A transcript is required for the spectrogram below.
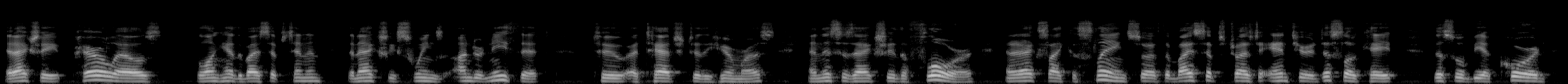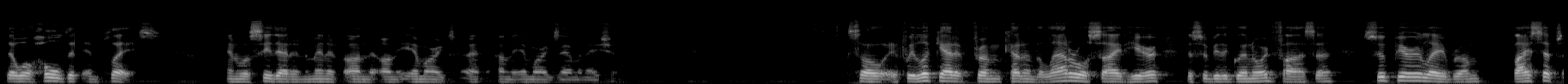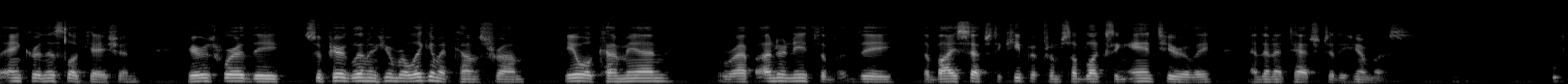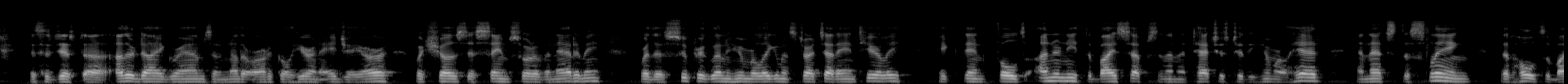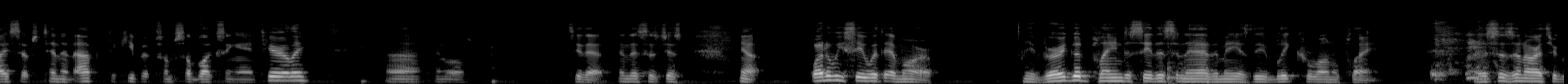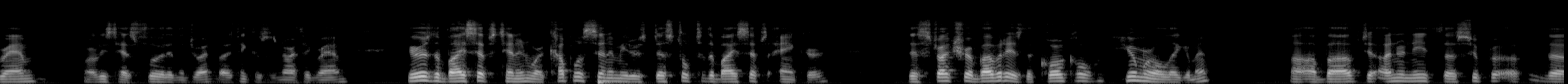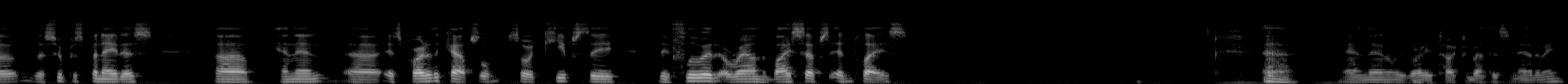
It actually parallels the long head of the biceps tendon, then actually swings underneath it to attach to the humerus. And this is actually the floor, and it acts like a sling. So if the biceps tries to anterior dislocate, this will be a cord that will hold it in place. And we'll see that in a minute on the on the MR uh, on the MR examination. So if we look at it from kind of the lateral side here, this would be the glenoid fossa, superior labrum, biceps anchor in this location. Here's where the superior glenohumeral ligament comes from. It will come in, wrap underneath the, the, the biceps to keep it from subluxing anteriorly, and then attach to the humerus. This is just uh, other diagrams and another article here in AJR, which shows this same sort of anatomy, where the superior glenohumeral ligament starts out anteriorly. It then folds underneath the biceps and then attaches to the humeral head, and that's the sling that holds the biceps tendon up to keep it from subluxing anteriorly. Uh, and we'll see that. And this is just, now, what do we see with MR? A very good plane to see this anatomy is the oblique coronal plane. This is an arthrogram, or at least has fluid in the joint, but I think this is an arthrogram. Here is the biceps tendon. We're a couple of centimeters distal to the biceps anchor. This structure above it is the coracohumeral ligament. Uh, above to underneath the super the the supraspinatus, uh, and then uh, it's part of the capsule, so it keeps the the fluid around the biceps in place. and then we've already talked about this anatomy.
